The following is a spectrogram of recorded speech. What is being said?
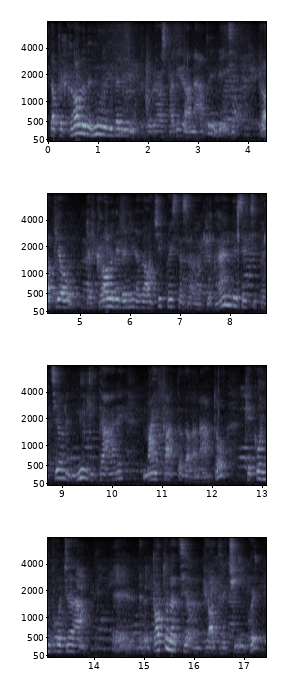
dopo il crollo del muro di Berlino, doveva sparire la Nato, invece proprio dal crollo di Berlino oggi questa sarà la più grande esercitazione militare mai fatta dalla Nato che coinvolgerà eh, le 28 nazioni più altre 5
